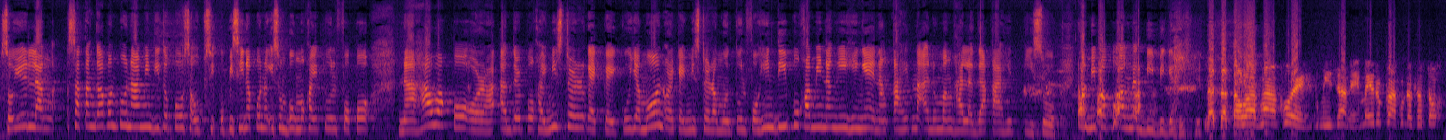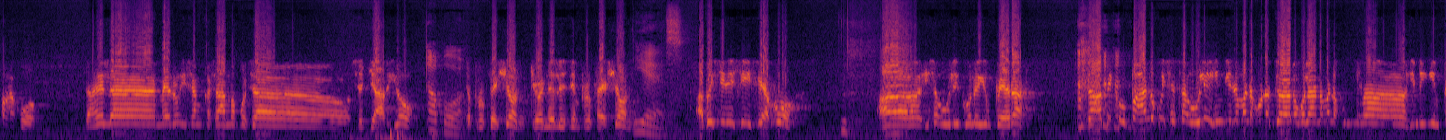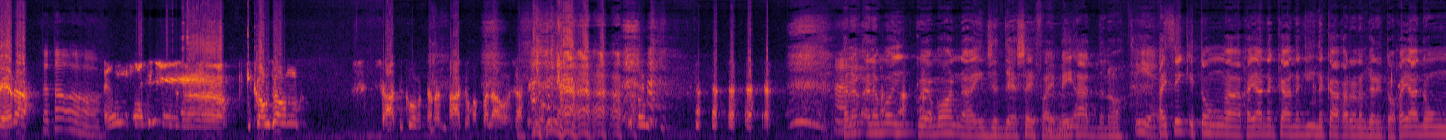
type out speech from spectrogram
So yun lang, sa tanggapan po namin dito po sa opisina po ng isumbong mo kay Tulfo po, na hawak po or under po kay Mr. kay, kay Kuya Mon or kay Mr. Ramon Tulfo, hindi po kami nanghihingi ng kahit na anumang halaga kahit piso. Kami pa po ang nagbibigay. Natatawa nga ako eh, kuminsan eh. Mayroon pa ako natatawa pa ako. Dahil ah, mayroong isang kasama ko sa sa dyaryo, Opo. sa profession, journalism profession. Yes. Abay, sinisisi ako. Ah, isauli ko na yung pera. Sabi ko, paano ko isa sa uli? Hindi naman ako nag, ah, wala naman akong uh, hiningin pera. Totoo. Eh, sabi niya, ah, ikaw daw, ang- sabi ko, tarantado ka pala. Oh. Sabi ko, Alam, alam mo, in- Kuya Mon, uh, Angel Desa, if I may add, ano, Yes. I think itong, ah, kaya nagka, naging, nagkakaroon ng ganito, kaya nung,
